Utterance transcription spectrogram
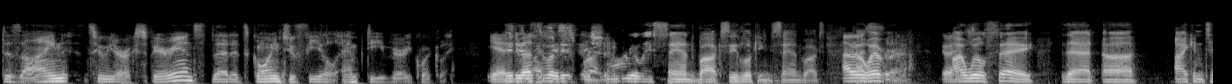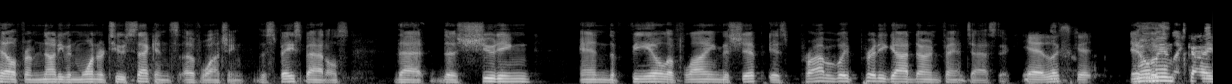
design to your experience, that it's going to feel empty very quickly. Yeah, It so is, that's it what's is a really sandboxy looking sandbox. I was- However, Yeah. I will say that uh, I can tell from not even one or two seconds of watching the space battles that the shooting and the feel of flying the ship is probably pretty goddamn fantastic. Yeah, it looks good. It no looks Man's like- Sky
